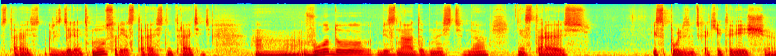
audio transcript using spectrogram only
стараюсь разделять мусор, я стараюсь не тратить а, воду без надобности, да? я стараюсь использовать какие-то вещи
